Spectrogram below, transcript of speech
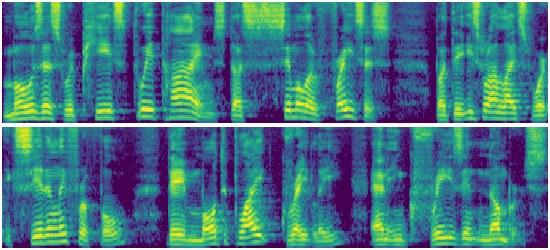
Moses repeats three times the similar phrases. But the Israelites were exceedingly fruitful. They multiplied greatly and increased in numbers.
